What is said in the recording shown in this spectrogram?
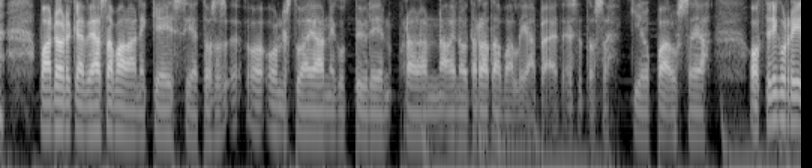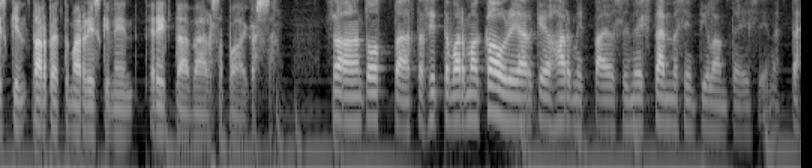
Vandor kävi ihan samanlainen keissi, että tuossa onnistui ajaa niin tyyliin radan ainoita ratavallia päiten tuossa kilpailussa ja otti niin riskin, tarpeettoman riskin niin erittäin väärässä paikassa se on totta, että sitten varmaan kauden jälkeen harmittaa, jos esimerkiksi tämmöisiin tilanteisiin. Että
